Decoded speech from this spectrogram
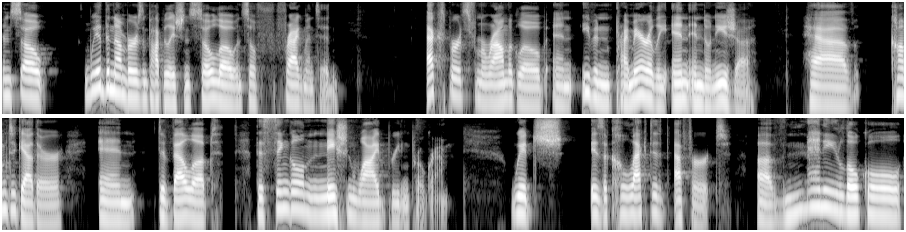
And so with the numbers and populations so low and so f- fragmented experts from around the globe and even primarily in Indonesia have come together and developed this single nationwide breeding program, which is a collective effort of many local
